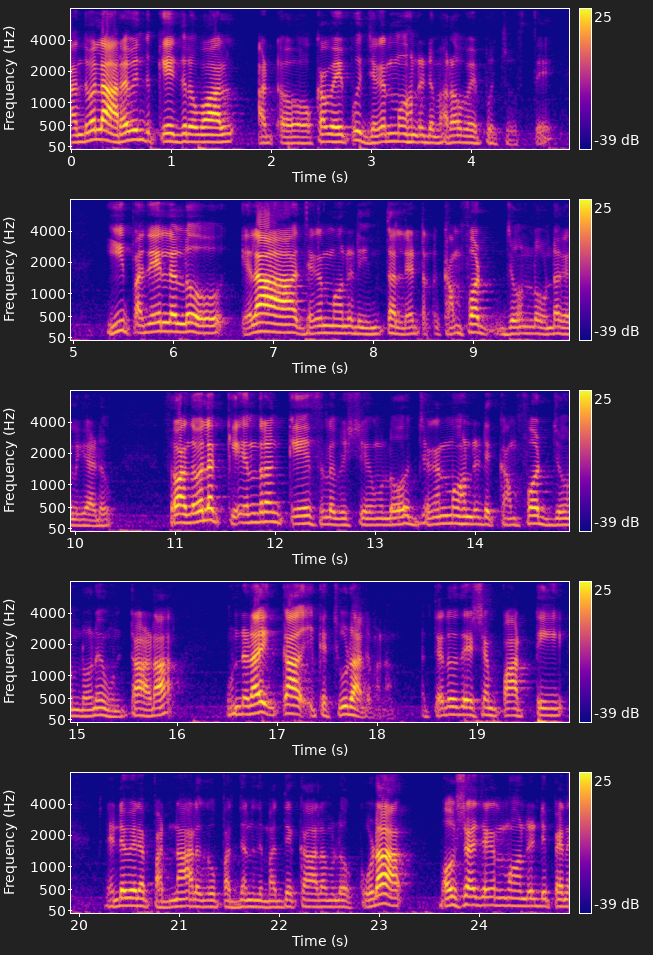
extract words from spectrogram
అందువల్ల అరవింద్ కేజ్రీవాల్ అట్- ఒకవైపు జగన్మోహన్ రెడ్డి మరోవైపు చూస్తే ఈ పదేళ్ళలో ఎలా జగన్మోహన్ రెడ్డి ఇంత లెటర్ కంఫర్ట్ జోన్లో ఉండగలిగాడు? సో అందువల్ల కేంద్రం కేసుల విషయంలో జగన్మోహన్ రెడ్డి కంఫర్ట్ జోన్లోనే ఉంటాడా? ఉండడా? ఇంకా ఇక చూడాలి మనం. తెలుగుదేశం పార్టీ రెండు వేల పద్నాలుగు పద్దెనిమిది మధ్య కాలంలో కూడా బహుశా జగన్మోహన్ రెడ్డి పైన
